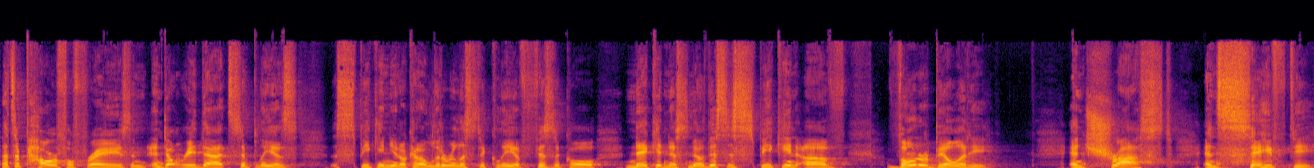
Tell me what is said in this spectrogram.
That's a powerful phrase. And, and don't read that simply as speaking, you know, kind of literalistically of physical nakedness. No, this is speaking of vulnerability and trust and safety,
